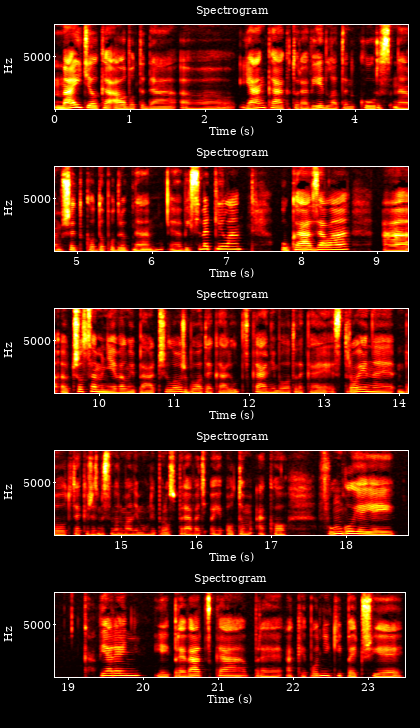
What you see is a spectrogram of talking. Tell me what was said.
majiteľka, alebo teda uh, Janka, ktorá viedla ten kurz, nám všetko dopodrobná uh, vysvetlila ukázala a čo sa mne veľmi páčilo, že bola taká ľudská, nebolo to také strojené, bolo to také, že sme sa normálne mohli porozprávať aj o tom, ako funguje jej kaviareň, jej prevádzka, pre aké podniky pečie,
